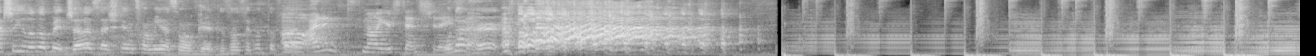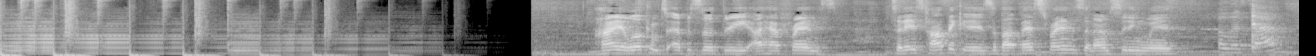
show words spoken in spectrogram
actually a little bit jealous that she didn't tell me that smelled good because I was like, what the oh, fuck? Oh. I didn't smell your stench today. well, not so. her. Hi, and welcome to episode three. I have friends. Today's topic is about best friends, and I'm sitting with Alyssa.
